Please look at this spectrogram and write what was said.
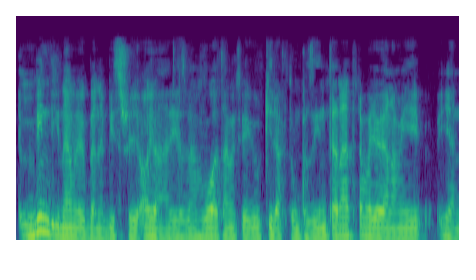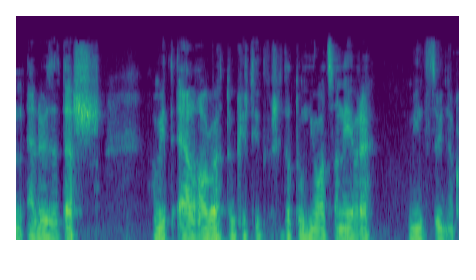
mindig nem vagyok benne biztos, hogy olyan részben volt, amit végül kiraktunk az internetre, vagy olyan, ami ilyen előzetes, amit elhallgattunk és titkosítottunk 80 évre, mint az ügynök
